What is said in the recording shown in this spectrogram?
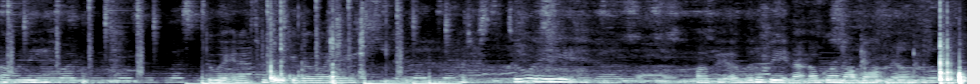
Oh, do it in a particular way. I just do it, bump it a little bit, not no grandma bump now.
